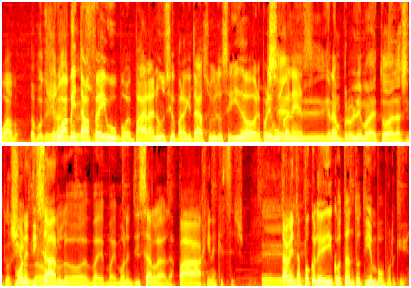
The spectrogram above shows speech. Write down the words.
o a, Meta a Facebook pagar anuncios para que te haga subir los seguidores. Por ahí buscan es el gran problema de toda la situación. Monetizarlo, eh, eh, monetizar las páginas, qué sé yo. Eh, Está bien, tampoco le dedico tanto tiempo porque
